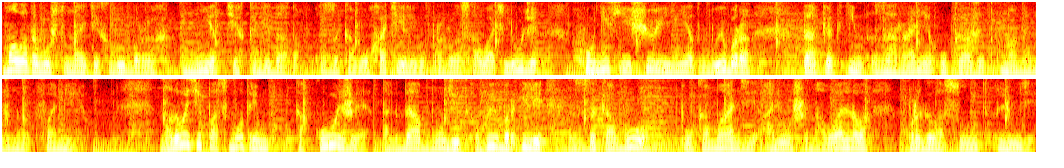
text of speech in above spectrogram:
Мало того, что на этих выборах нет тех кандидатов, за кого хотели бы проголосовать люди, у них еще и нет выбора, так как им заранее укажут на нужную фамилию. Но давайте посмотрим, какой же тогда будет выбор или за кого по команде Алеши Навального проголосуют люди.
